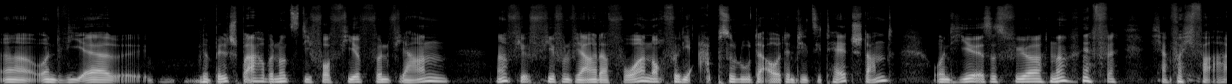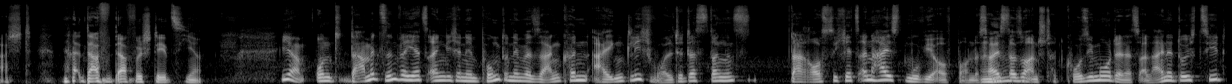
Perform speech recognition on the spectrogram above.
äh, und wie er eine Bildsprache benutzt, die vor vier, fünf Jahren ne, vier, vier, fünf Jahre davor noch für die absolute Authentizität stand. Und hier ist es für, ne, ich habe euch verarscht. dafür, dafür steht's hier. Ja, und damit sind wir jetzt eigentlich an dem Punkt, an dem wir sagen können, eigentlich wollte das dann daraus sich jetzt ein Heist-Movie aufbauen. Das mhm. heißt also, anstatt Cosimo, der das alleine durchzieht,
